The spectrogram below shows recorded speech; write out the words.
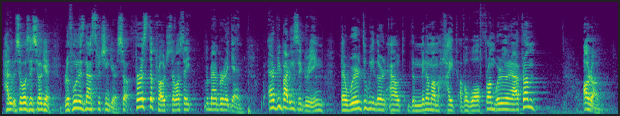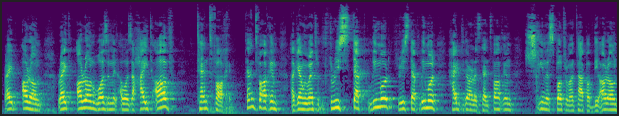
How do so we'll say, so again, Huna is not switching gears. So first approach, so we'll say, remember again. Everybody's agreeing that where do we learn out the minimum height of a wall from? Where do we learn out from? Aron, right? Aron, right? Aron was a, was a height of 10 tfachim. 10 tefachim. Again, we went through the three-step limud, three-step limud. Of the Aron is 10 tefachim. Shechina spoke from on top of the Aron.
